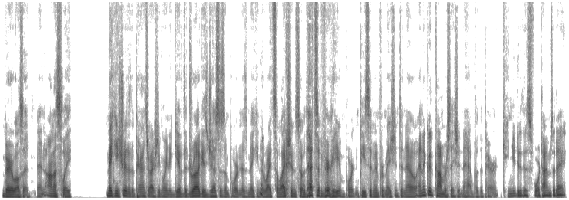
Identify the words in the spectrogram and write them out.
very well said. And honestly, making sure that the parents are actually going to give the drug is just as important as making the right selection. So that's a very important piece of information to know and a good conversation to have with the parent. Can you do this four times a day?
